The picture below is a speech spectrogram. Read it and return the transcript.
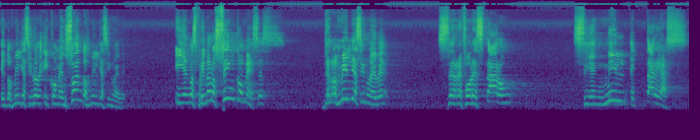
en 2019 y comenzó en 2019. Y en los primeros cinco meses de 2019 se reforestaron 100 mil hectáreas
